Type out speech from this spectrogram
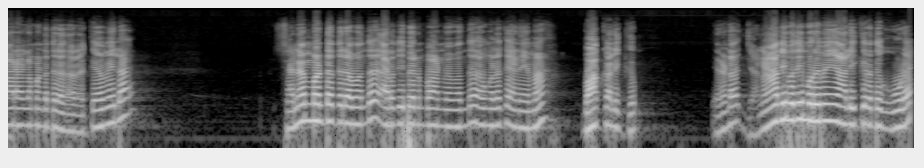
பாராளுமன்றத்தில் தடுக்கவே இல்லை. சனம் மட்டத்தில் வந்து அறுதி பெரும்பான்மை வந்து அவங்களுக்கு இணையமா வாக்களிக்கும். என்னடா ஜனாதிபதி முறைமையை அளிக்கிறதுக்கு கூட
